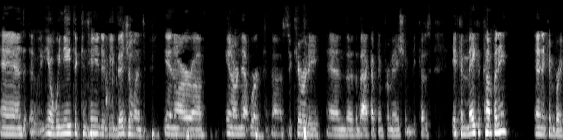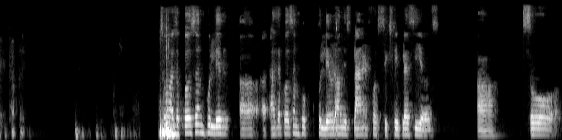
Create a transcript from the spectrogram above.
And, you know, we need to continue to be vigilant in our, uh, in our network uh, security and uh, the backup information because it can make a company and it can break a company. So as a person who lived, uh, as a person who, who lived on this planet for 60 plus years, uh, so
